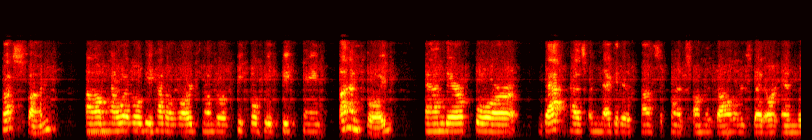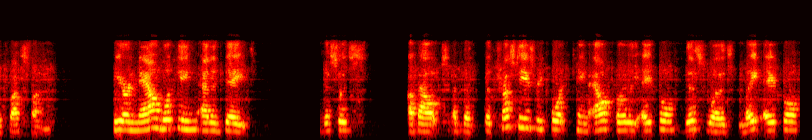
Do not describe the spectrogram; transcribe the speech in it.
Trust Fund. Um, however, we had a large number of people who became unemployed, and therefore that has a negative consequence on the dollars that are in the trust fund. We are now looking at a date. This is about uh, the, the trustees report came out early April. This was late April,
